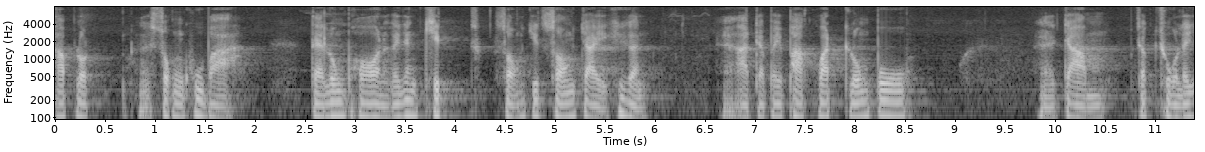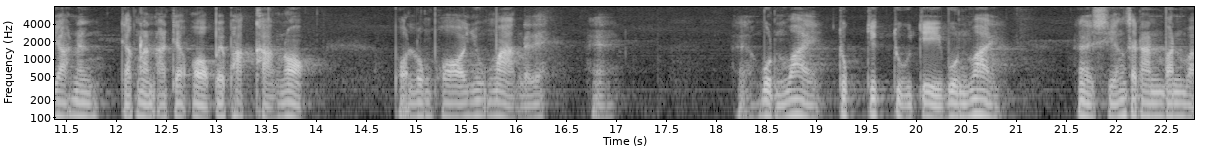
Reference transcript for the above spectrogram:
ขับรถ ทรงคู่บา แต่หลวงพ่อนะก็ยังคิดสองจิตสองใจขึ้นกัน อาจจะไปพักวัดหลวงปู่จามสักช่วงระยะหนึ่ง จากนั้นอาจจะออกไปพักขางนอก พอหลวงพ่ออายุมากเลยเลยบุญไหวจุกจิกจู่จีบุญไหวเสียงสนันบันไหว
